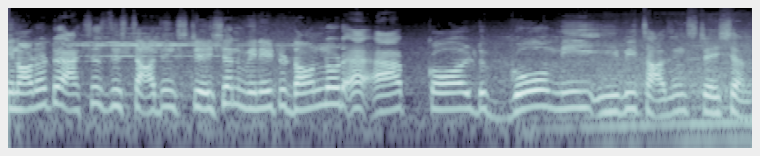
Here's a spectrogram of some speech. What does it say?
In order to access this charging station, we need to download an app called Go Me EV Charging Station.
